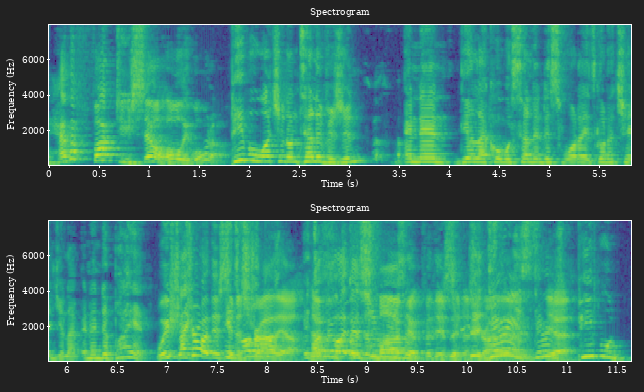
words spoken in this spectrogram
How the fuck do you sell holy water? people watch it on television and then they're like, "Oh, we're selling this water. It's gonna change your life," and then they buy it. We should Like, try this in Australia. about- it's I feel like there's a consumerism. market for this in Australia. There is, there is yeah. people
